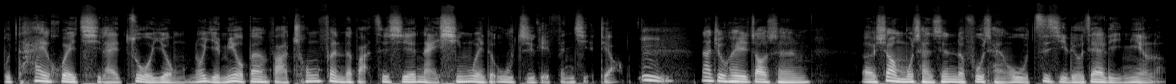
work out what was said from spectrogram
不太会起来作用，然后也没有办法充分的把这些奶腥味的物质给分解掉。嗯，那就会造成呃酵母产生的副产物自己留在里面了，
